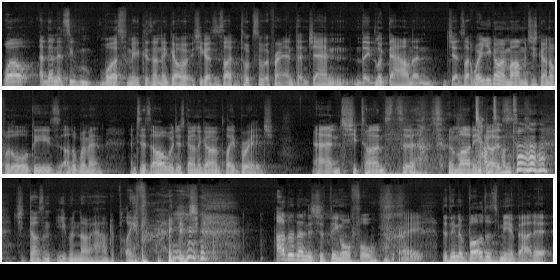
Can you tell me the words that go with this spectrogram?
Well, and then it's even worse for me because then they go. She goes inside and talks to her friend, and Jen. They look down, and Jen's like, "Where are you going, mom?" And she's going off with all these other women, and she says, "Oh, we're just going to go and play bridge." And she turns to, to Marti and Dun, goes, dun, dun. "She doesn't even know how to play bridge." Other than it's just being awful, Right. the thing that bothers me about it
